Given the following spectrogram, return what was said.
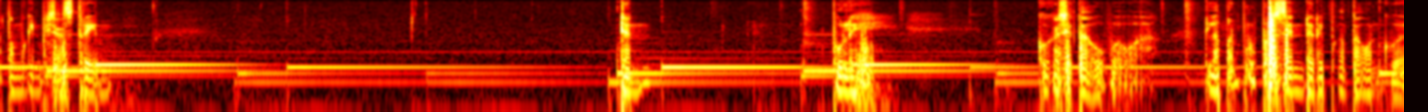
atau mungkin bisa stream dan boleh gue kasih tahu bahwa 80% dari pengetahuan gue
